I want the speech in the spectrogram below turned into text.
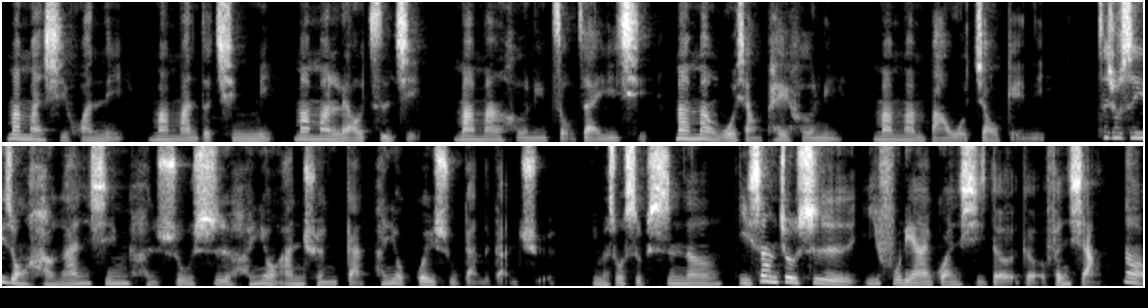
慢慢喜欢你，慢慢的亲密，慢慢聊自己，慢慢和你走在一起，慢慢我想配合你，慢慢把我交给你。这就是一种很安心、很舒适、很有安全感、很有归属感的感觉。你们说是不是呢？以上就是依附恋爱关系的一个分享。那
